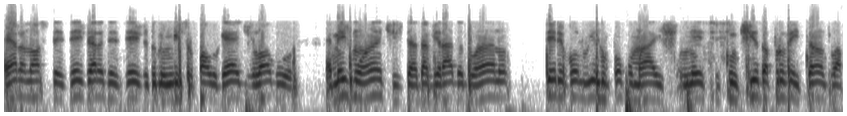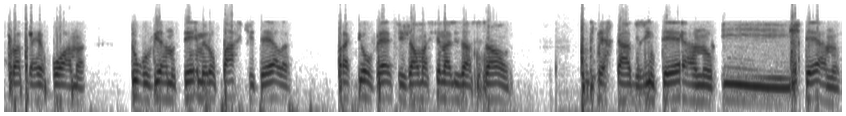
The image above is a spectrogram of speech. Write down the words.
Era nosso desejo, era desejo do ministro Paulo Guedes, logo, é, mesmo antes da, da virada do ano, ter evoluído um pouco mais nesse sentido, aproveitando a própria reforma do governo Temer, ou parte dela, para que houvesse já uma sinalização dos mercados interno e externo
